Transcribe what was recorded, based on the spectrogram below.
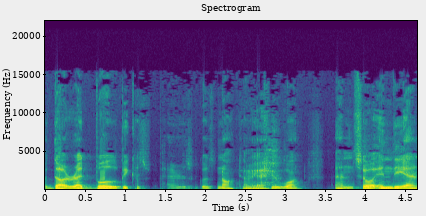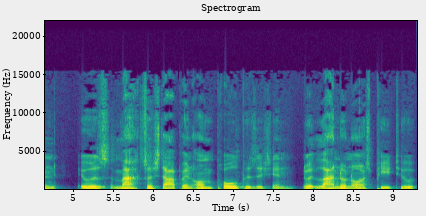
the Red Bull because Perez was knocked out Yeah. Q one, and so in the end it was Max Verstappen on pole position with Lando Norris P two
